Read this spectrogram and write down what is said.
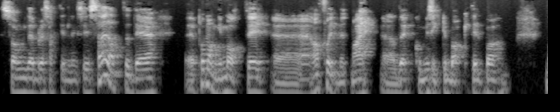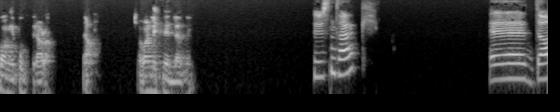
som det ble sagt innledningsvis her, at det eh, på mange måter eh, har formet meg. det kommer vi sikkert tilbake til på mange punkter her. da. Ja, Det var en liten innledning. Tusen takk. da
